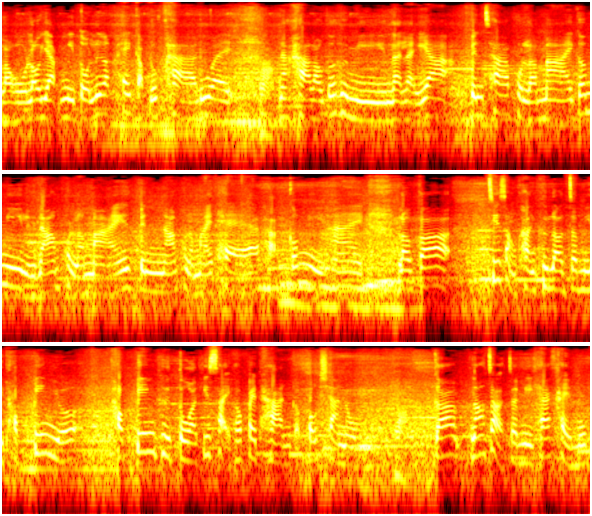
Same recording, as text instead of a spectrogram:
เราเราอยากมีตัวเลือกให้กับลูกค้าด้วยครับนะคะ เราก็คือมีหลาย ๆ อย่าง เป็นชาผลไม้ก็มีหรือน้ำผลไม้ เป็นน้ำผลไม้แท้ค่ะก็มีให้แล้วก็ ที่สำคัญคือเราจะมีท็อปปิ้งเยอะท็อปปิ้งคือตัวที่ใส่เข้าไปทานกับพวกชานมครับก็นอกจากจะมีแค่ไข่มุก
